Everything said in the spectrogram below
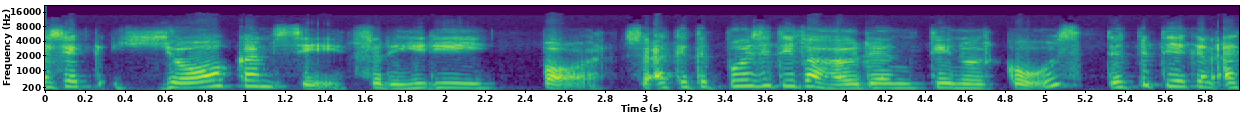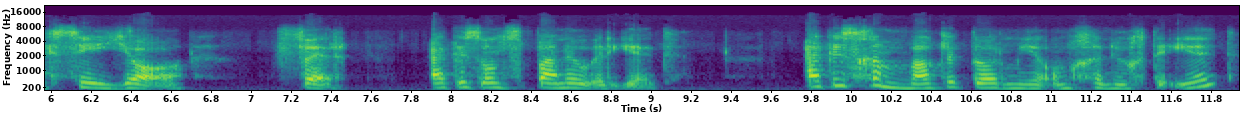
as ek ja kan sê vir hierdie paar. So ek het 'n positiewe houding teenoor kos. Dit beteken ek sê ja vir ek is ontspanne oor eet. Ek is gemaklik daarmee om genoeg te eet.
